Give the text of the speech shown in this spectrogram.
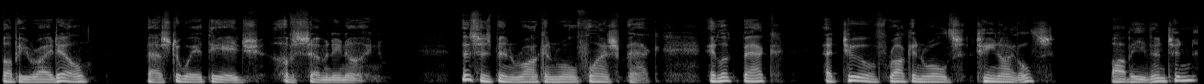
Bobby Rydell passed away at the age of 79. This has been Rock and Roll Flashback, a look back at two of rock and roll's teen idols, Bobby Vinton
